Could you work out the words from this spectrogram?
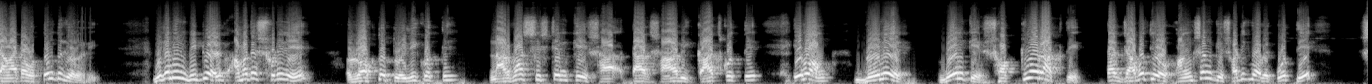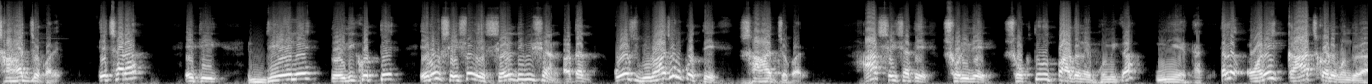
জানাটা অত্যন্ত জরুরি। ভিটামিন বি টুয়েলভ আমাদের শরীরে রক্ত তৈরি করতে নার্ভাস সিস্টেমকে তার স্বাভাবিক কাজ করতে এবং ব্রেনের, ব্রেনকে সক্রিয় রাখতে, তার যাবতীয় ফাংশনকে সঠিকভাবে করতে সাহায্য করে। এছাড়া এটি ডিএনএ তৈরি করতে এবং সেই সঙ্গে সেল ডিভিশন অর্থাৎ কোষ বিভাজন করতে সাহায্য করে। আর সেই সাথে শরীরে শক্তি উৎপাদনে ভূমিকা নিয়ে থাকে। তাহলে অনেক কাজ করে বন্ধুরা।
